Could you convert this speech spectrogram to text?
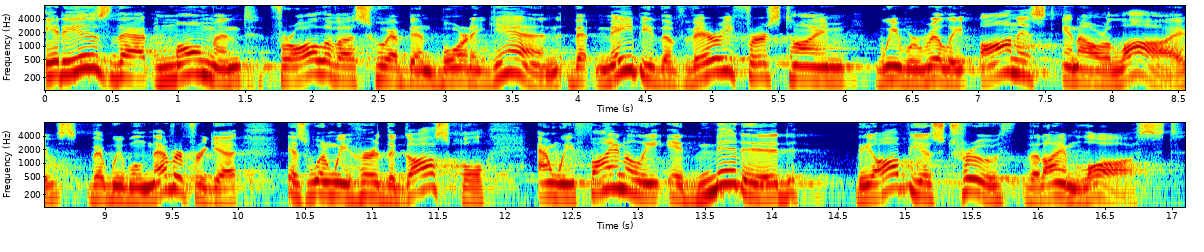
It is that moment for all of us who have been born again that maybe the very first time we were really honest in our lives, that we will never forget, is when we heard the gospel and we finally admitted the obvious truth that I am lost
